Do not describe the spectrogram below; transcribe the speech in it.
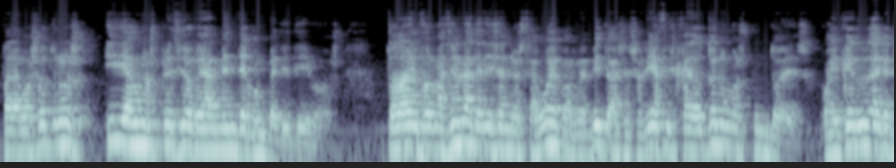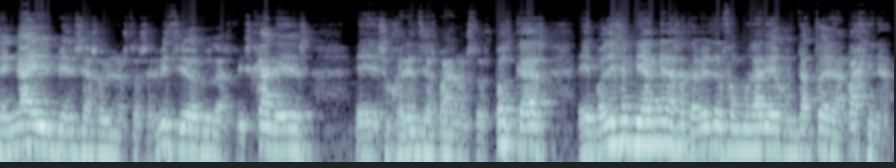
para vosotros y a unos precios realmente competitivos. Toda la información la tenéis en nuestra web, os repito, asesoríafiscalautónomos.es. Cualquier duda que tengáis, bien sea sobre nuestros servicios, dudas fiscales, eh, sugerencias para nuestros podcasts, eh, podéis enviármelas a través del formulario de contacto de la página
